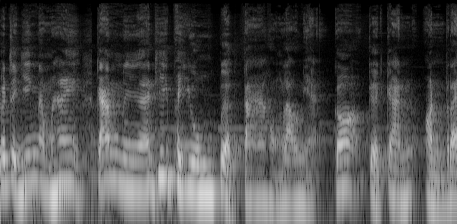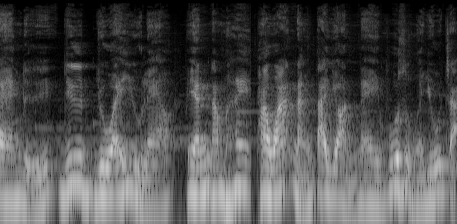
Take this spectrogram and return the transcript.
ก็จะยิ่งทำให้กล้ามเนื้อที่พยุงเปลือกตาของเราเนี่ยก็เกิดการอ่อนแรงหรือยืดย้วยอยู่แล้ว เพราะฉะนั้นทำให้ภาวะหนังตาหย่อนในผู้สูงอายุจะ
